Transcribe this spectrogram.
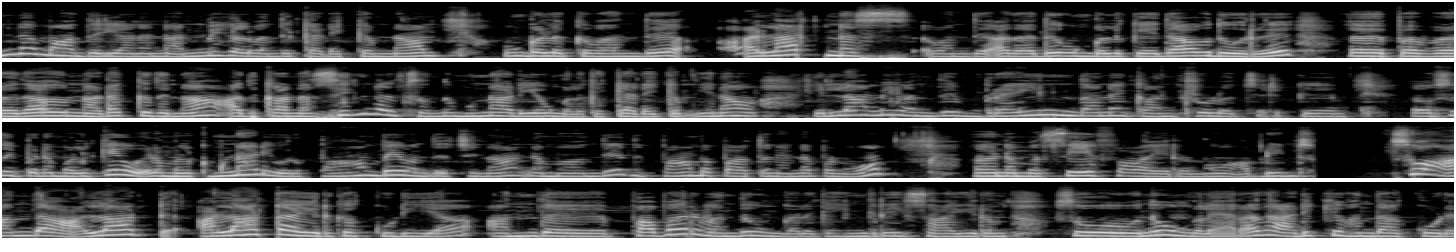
என்ன மாதிரியான நன்மைகள் வந்து கிடைக்கும்னா உங்களுக்கு வந்து அலர்ட்னஸ் வந்து அதாவது உங்களுக்கு ஏதாவது ஒரு இப்போ ஏதாவது நடக்குதுன்னா அதுக்கான சிக்னல்ஸ் வந்து முன்னாடியே உங்களுக்கு கிடைக்கும். ஏன்னா எல்லாமே வந்து பிரெயின் தானே கண்ட்ரோல் வச்சுருக்கு. ஸோ இப்போ நம்மளுக்கே நம்மளுக்கு முன்னாடி ஒரு பாம்பே வந்துச்சுன்னா நம்ம வந்து அந்த பாம்பை பார்த்தோன்னு என்ன பண்ணுவோம்? நம்ம சேஃபாக ஆயிடணும் அப்படின்னு ஸோ அந்த அலாட் அலாட்டாக இருக்கக்கூடிய அந்த பவர் வந்து உங்களுக்கு இன்க்ரீஸ் ஆகிரும் ஸோ வந்து உங்களை யாராவது அடிக்க வந்தால் கூட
